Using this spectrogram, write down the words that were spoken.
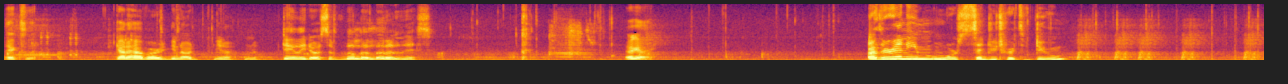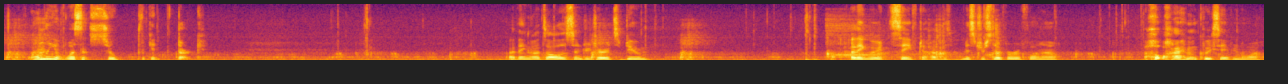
Excellent. Gotta have our, you know, you know, daily dose of littleness. Okay. Are there any more Sentry Turrets of Doom? Only it wasn't so freaking dark. I think that's all the Sentry Turrets of Doom. I think it's safe to have Mr. Snipper rifle now. Oh, I haven't quick saved in a while.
